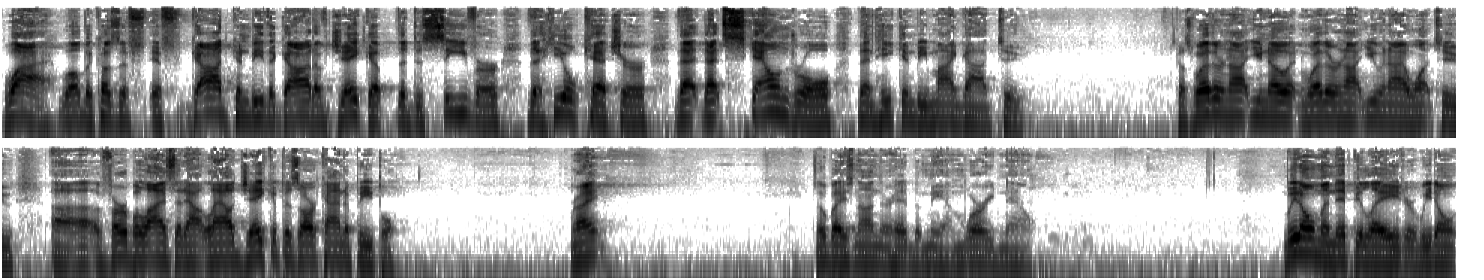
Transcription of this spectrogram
Why? Well, because if, if God can be the God of Jacob, the deceiver, the heel catcher, that, that scoundrel, then he can be my God too. Because whether or not you know it and whether or not you and I want to uh, verbalize it out loud, Jacob is our kind of people. Right? Nobody's nodding their head but me. I'm worried now. We don't manipulate or we don't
